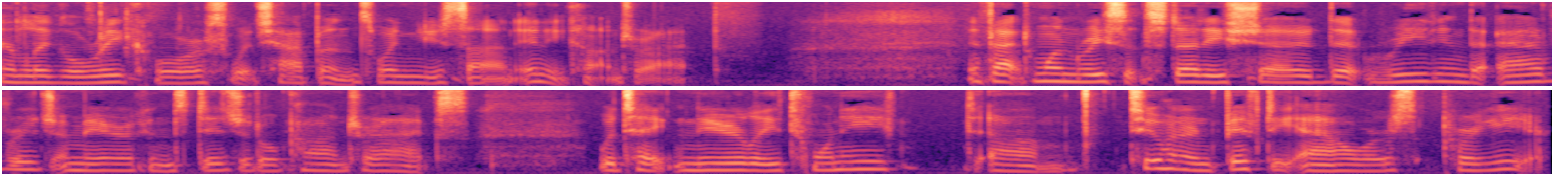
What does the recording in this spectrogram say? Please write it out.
and legal recourse, which happens when you sign any contract. In fact, one recent study showed that reading the average American's digital contracts would take nearly 20, um, 250 hours per year.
